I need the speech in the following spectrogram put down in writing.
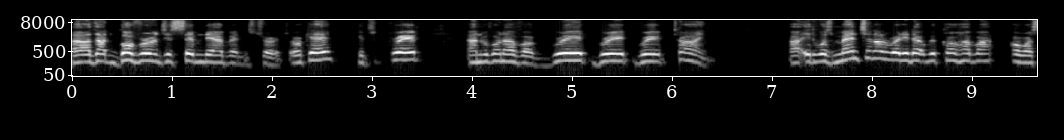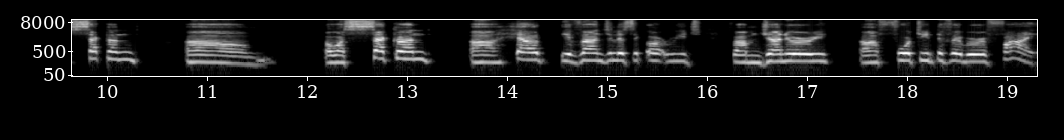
uh, that governs the Seventh Day Adventist Church. Okay, it's great, and we're gonna have a great, great, great time. Uh, it was mentioned already that we can have a, our second um our second uh, health evangelistic outreach from January uh, 14th to February 5.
